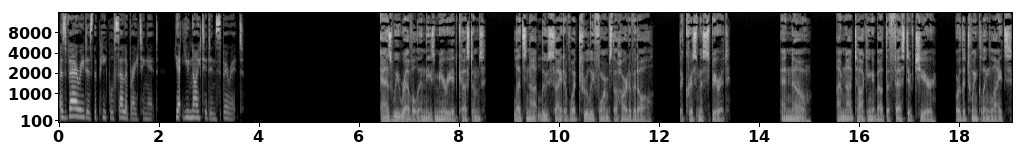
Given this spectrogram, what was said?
as varied as the people celebrating it, yet united in spirit. As we revel in these myriad customs, let's not lose sight of what truly forms the heart of it all the Christmas spirit. And no, I'm not talking about the festive cheer or the twinkling lights.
